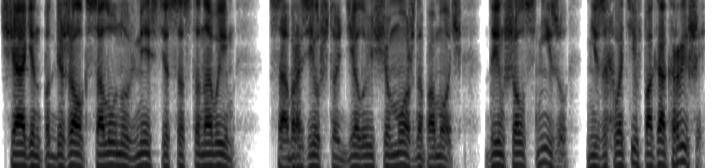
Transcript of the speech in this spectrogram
Чагин подбежал к салуну вместе со Становым, сообразил, что делу еще можно помочь. Дым шел снизу, не захватив пока крыши.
